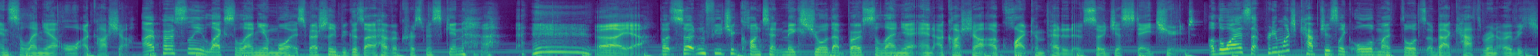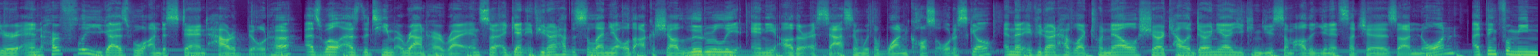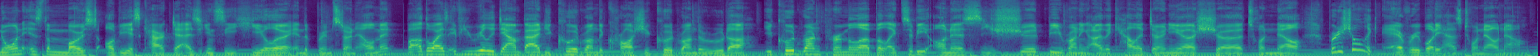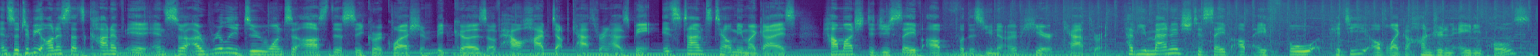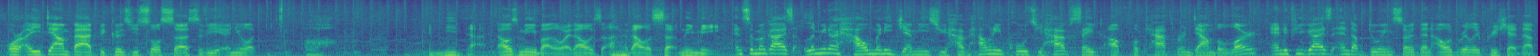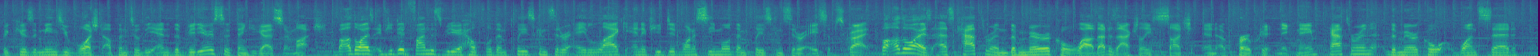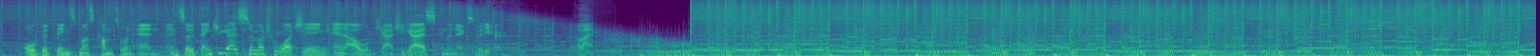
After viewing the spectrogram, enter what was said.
and Selenia or Akasha. I personally like Selenia more, especially because I have a Christmas skin. uh, yeah. But certain future content makes sure that both Selenia and Akasha are quite competitive, so just stay tuned. Otherwise, that pretty much captures like all of my thoughts about Catherine over here, and hopefully you guys will understand how to build her, as well as the team around her, right? And so again, if you don't have the Selenia or the Akasha, literally any other assassin with a one cost order skill. And then if you don't have like Tornel, Xur, Caledonia, you can use some other units such as uh, Norn. I think for me, Norn is the most obvious character, as you can see, healer in the Brimstone element. But otherwise, if you're really down bad, you could run the Cross, you could run the Ruda, you could run Primula, but like to be honest, you should be running either Caledonia, Xur, Tornel. Pretty sure like everybody has Tornel now. And so to be honest, that's kind of it. And so I really do want to ask this secret question because of how hyped up Catherine has been. It's time to tell me, my guys, how much did you save up for this unit over here, Catherine? Have you managed to save up a full pity of like 180 pulls? Or are you down bad because you saw Cercivi and you're like, oh, need that. That was me, by the way. That was uh, that was certainly me. And so, my guys, let me know how many gemmies you have, how many pulls you have saved up for Catherine down below. And if you guys end up doing so, then I would really appreciate that because it means you've watched up until the end of the video. So thank you guys so much. But otherwise, if you did find this video helpful, then please consider a like. And if you did want to see more, then please consider a subscribe. But otherwise, as Catherine the Miracle, wow, that is actually such an appropriate nickname. Catherine the Miracle once said, all good things must come to an end. And so thank you guys so much for watching and I will catch you guys in the next video. Bye bye.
